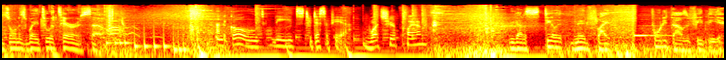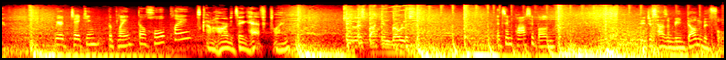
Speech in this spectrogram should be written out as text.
is on its way to a terrorist cell. And the gold needs to disappear. What's your plan? We gotta steal it mid-flight, 40,000 feet in the air. We're taking the plane, the whole plane? It's kind of hard to take half a plane. Let's rock and roll this. It's impossible. It just hasn't been done before.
